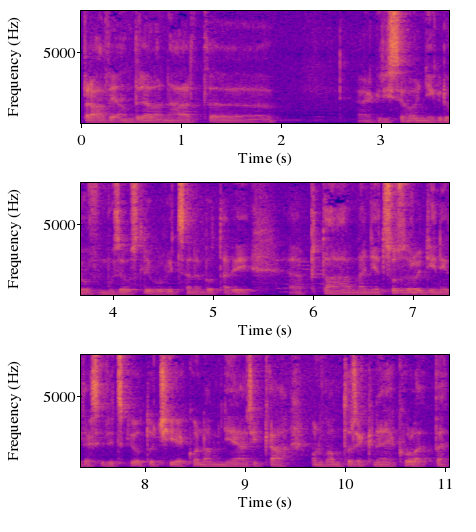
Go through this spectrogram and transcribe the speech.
právě André Lenard když se ho někdo v muzeu Slivovice nebo tady ptá na něco z rodiny, tak se vždycky otočí jako na mě a říká, on vám to řekne jako lépe.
